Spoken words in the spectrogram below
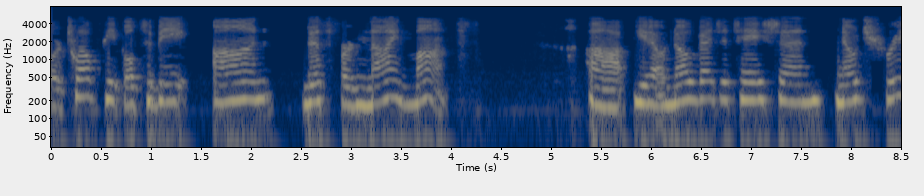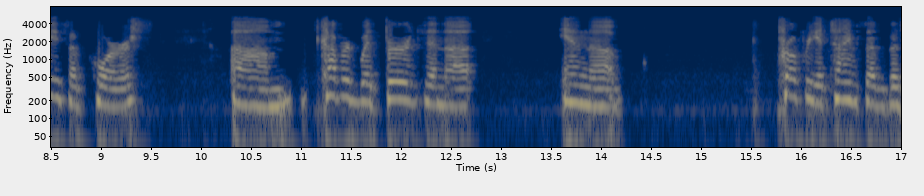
or 12 people to be on this for nine months. Uh, you know, no vegetation, no trees, of course, um, covered with birds in the in the appropriate times of the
